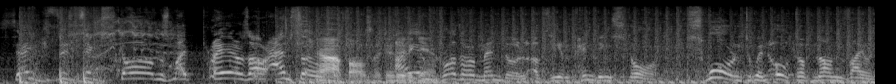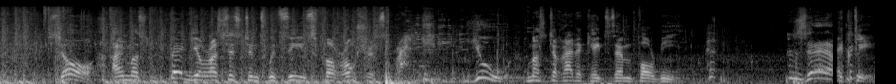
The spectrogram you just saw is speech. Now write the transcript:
Thank the six storms, my prayers are answered. Ah, balls, I did I it again. am Brother Mendel of the impending storm, sworn to an oath of non-violence. So, I must beg your assistance with these ferocious rats. You must eradicate them for me. There, quickly,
